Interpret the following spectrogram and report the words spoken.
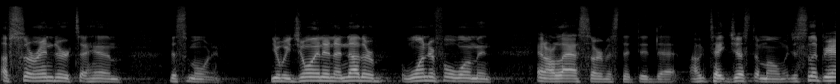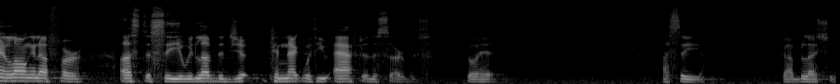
of surrender to Him this morning. You'll be joining another wonderful woman in our last service that did that. I'll take just a moment. Just slip your hand long enough for us to see you. We'd love to connect with you after the service. Go ahead. I see you. God bless you.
